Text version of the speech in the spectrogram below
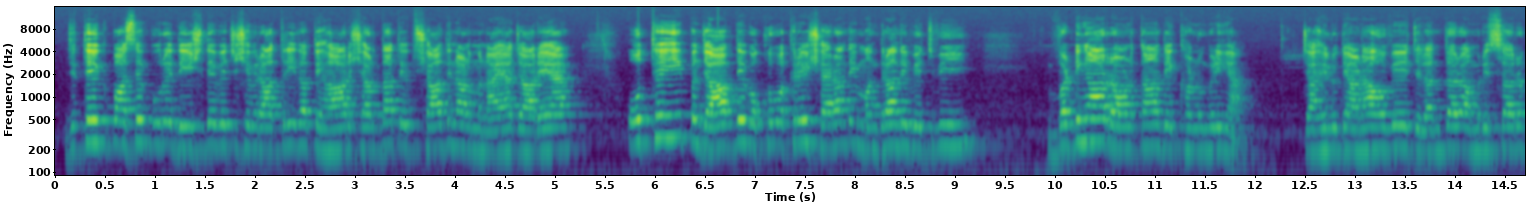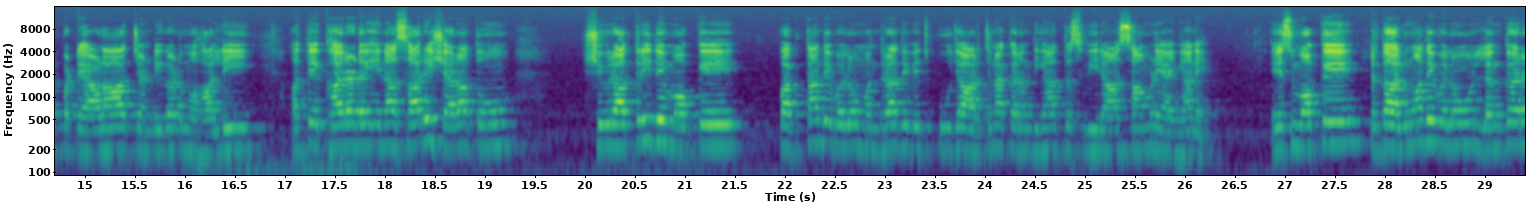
ਜਿੱਥੇ ਇੱਕ ਪਾਸੇ ਪੂਰੇ ਦੇਸ਼ ਦੇ ਵਿੱਚ ਸ਼ਿਵਰਾਤਰੀ ਦਾ ਤਿਹਾਰ ਸ਼ਰਧਾ ਤੇ ਉਤਸ਼ਾਹ ਦੇ ਨਾਲ ਮਨਾਇਆ ਜਾ ਰਿਹਾ ਹੈ। ਉੱਥੇ ਹੀ ਪੰਜਾਬ ਦੇ ਵੱਖੋ ਵੱਖਰੇ ਸ਼ਹਿਰਾਂ ਦੇ ਮੰਦਰਾਂ ਦੇ ਵਿੱਚ ਵੀ ਵੱਡੀਆਂ ਰੌਣਕਾਂ ਦੇਖਣ ਨੂੰ ਮਿਲੀਆਂ। ਚਾਹੇ ਲੁਧਿਆਣਾ ਹੋਵੇ, ਜਲੰਧਰ, ਅੰਮ੍ਰਿਤਸਰ, ਪਟਿਆਲਾ, ਚੰਡੀਗੜ੍ਹ, ਮੋਹਾਲੀ ਅਤੇ ਖਰੜ ਇਹਨਾਂ ਸਾਰੇ ਸ਼ਹਿਰਾਂ ਤੋਂ ਸ਼ਿਵਰਾਤਰੀ ਦੇ ਮੌਕੇ ਭਗਤਾਂ ਦੇ ਵੱਲੋਂ ਮੰਦਰਾਂ ਦੇ ਵਿੱਚ ਪੂਜਾ ਅਰਚਨਾ ਕਰਨ ਦੀਆਂ ਤਸਵੀਰਾਂ ਸਾਹਮਣੇ ਆਈਆਂ ਨੇ। ਇਸ ਮੌਕੇ ਸ਼ਰਧਾਲੂਆਂ ਦੇ ਵੱਲੋਂ ਲੰਗਰ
